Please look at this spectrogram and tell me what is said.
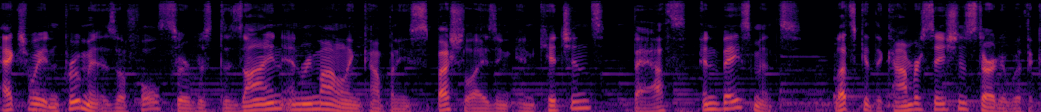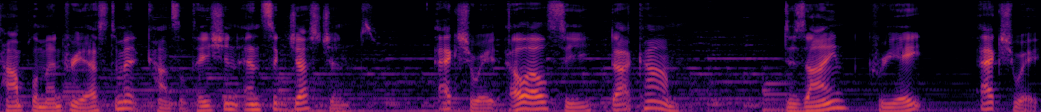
Actuate Improvement is a full service design and remodeling company specializing in kitchens, baths, and basements. Let's get the conversation started with a complimentary estimate, consultation, and suggestions. ActuateLLC.com. Design, create, actuate.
